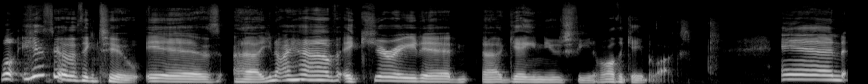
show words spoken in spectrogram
Well, here's the other thing too is uh, you know I have a curated uh, gay news feed of all the gay blogs, and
